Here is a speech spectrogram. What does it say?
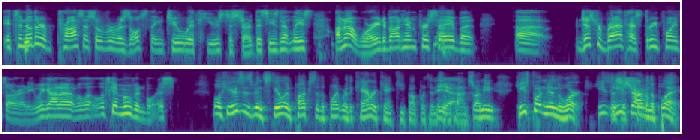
It's another process over results thing too with Hughes to start the season at least. I'm not worried about him per se, but uh Jesper Bratt has three points already. We gotta let- let's get moving, boys. Well, Hughes has been stealing pucks to the point where the camera can't keep up with him Yeah. sometimes. So I mean, he's putting in the work. He's This he's driving true. the play.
